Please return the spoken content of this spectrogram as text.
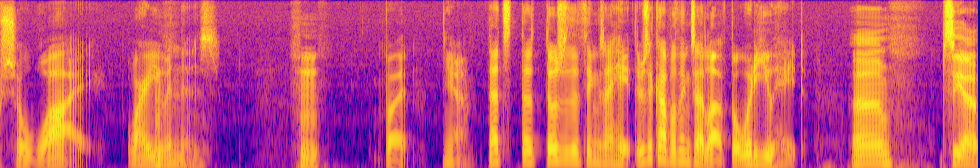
so why? Why are you in this? Hmm. But yeah, that's th- those are the things I hate. There's a couple things I love, but what do you hate? Um, so yeah,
